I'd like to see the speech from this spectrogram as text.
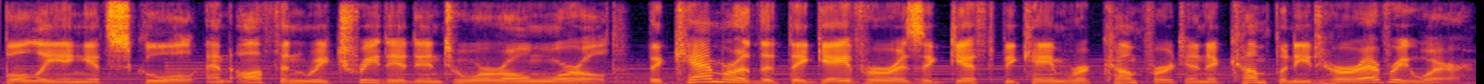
bullying at school and often retreated into her own world. The camera that they gave her as a gift became her comfort and accompanied her everywhere.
